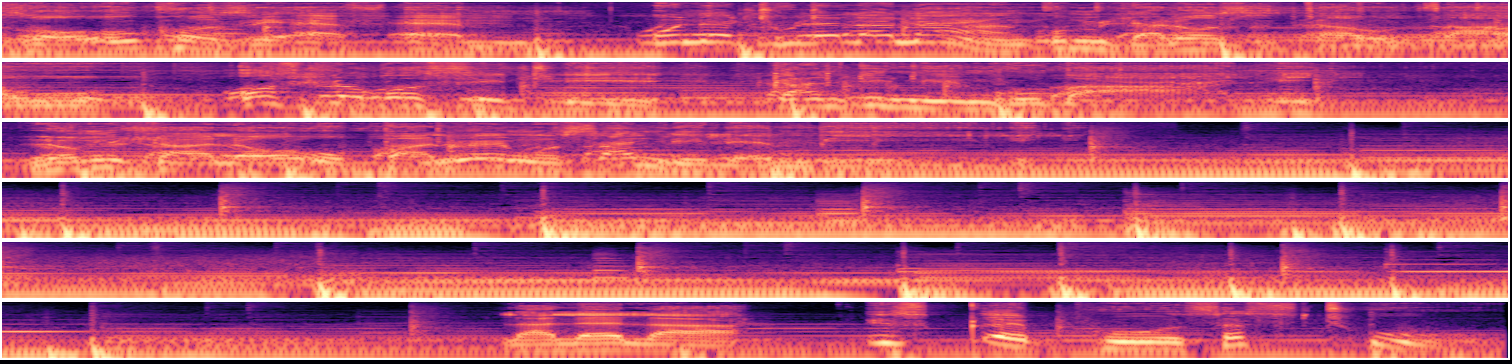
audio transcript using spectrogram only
umsakazo ukhosi FM unethulela nanku umdlalo ozicawucawu osihloko sithi kanti ngingubani? Lo mdlalo ubhalwe ngusandile mbili. Lalela isiqephu sesithupha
